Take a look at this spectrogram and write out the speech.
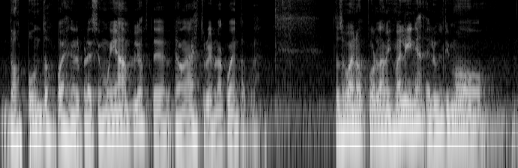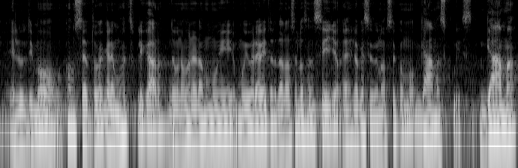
dos puntos pues en el precio muy amplio, te, te, van a destruir una cuenta. Pues. Entonces, bueno, por la misma línea, el último, el último concepto que queremos explicar de una manera muy, muy breve y tratar de hacerlo sencillo es lo que se conoce como gamma squeeze. Gamma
